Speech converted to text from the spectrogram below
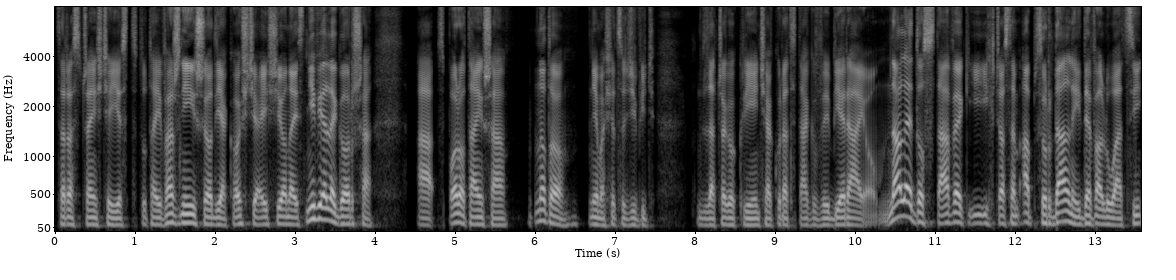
coraz częściej jest tutaj ważniejszy od jakości, a jeśli ona jest niewiele gorsza, a sporo tańsza, no to nie ma się co dziwić, dlaczego klienci akurat tak wybierają. No ale do stawek i ich czasem absurdalnej dewaluacji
